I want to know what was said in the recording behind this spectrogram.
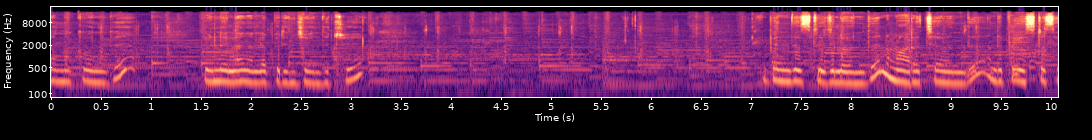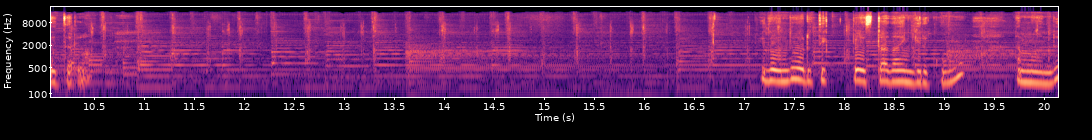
நமக்கு வந்து எண்ணெயெல்லாம் நல்லா பிரிஞ்சு வந்துச்சு. இப்போ இந்த ஸ்டேஜில் வந்து நம்ம அரைச்ச வந்து அந்த பேஸ்ட்டை சேர்த்துடலாம். இது வந்து ஒரு திக் பேஸ்ட்டாக தான் இங்கே இருக்கும். நம்ம வந்து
